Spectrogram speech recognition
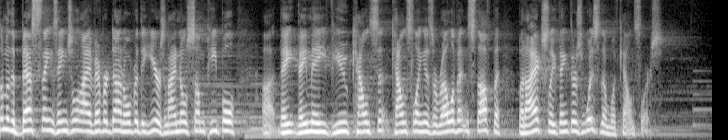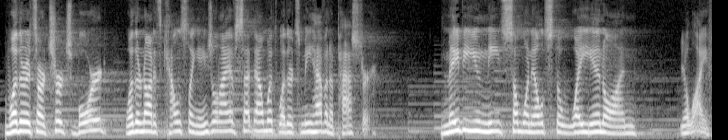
Some of the best things Angel and I have ever done over the years, and I know some people, uh, they, they may view counsel, counseling as irrelevant and stuff, but, but I actually think there's wisdom with counselors. Whether it's our church board, whether or not it's counseling Angel and I have sat down with, whether it's me having a pastor, maybe you need someone else to weigh in on your life.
